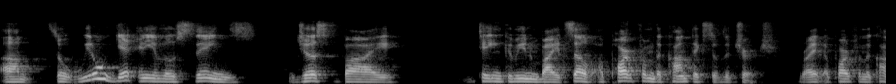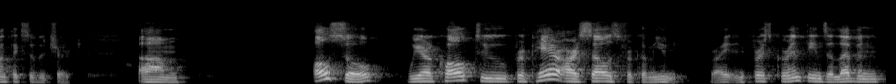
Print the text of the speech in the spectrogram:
Um, so we don't get any of those things just by taking communion by itself, apart from the context of the church right? Apart from the context of the church. Um, also, we are called to prepare ourselves for communion, right? In First Corinthians 11,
